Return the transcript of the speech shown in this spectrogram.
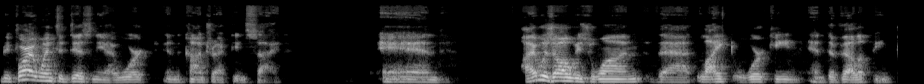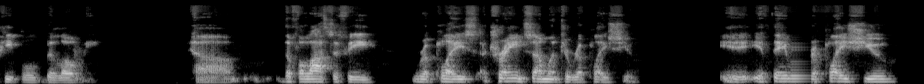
before I went to Disney, I worked in the contracting side. And I was always one that liked working and developing people below me. Um, the philosophy replace, train someone to replace you. If they replace you,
